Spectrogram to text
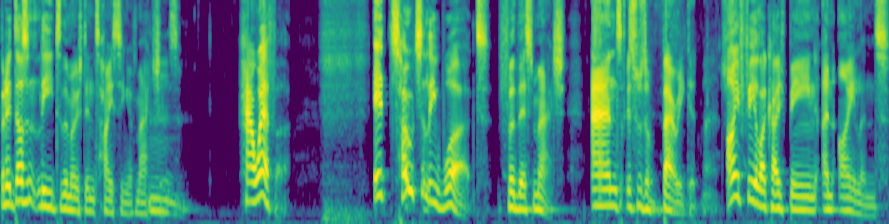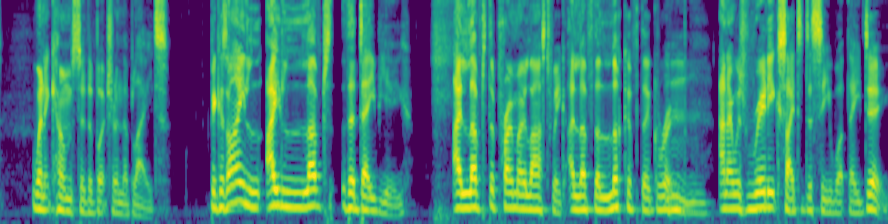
but it doesn't lead to the most enticing of matches. However, it totally worked for this match, and this was a very good match. I feel like I've been an island when it comes to the Butcher and the Blade, because I I loved the debut. I loved the promo last week. I loved the look of the group, Hmm. and I was really excited to see what they do.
